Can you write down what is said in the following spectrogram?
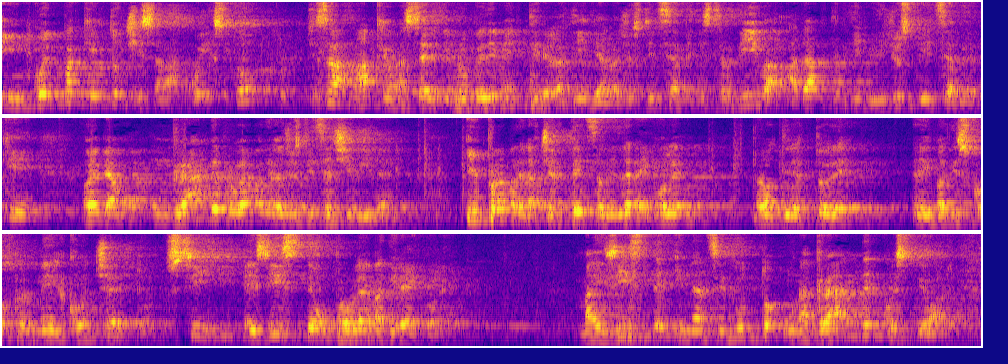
in quel pacchetto ci sarà questo, ci saranno anche una serie di provvedimenti relativi alla giustizia amministrativa, ad altri tipi di giustizia perché noi abbiamo un grande problema della giustizia civile, il problema della certezza delle regole, però direttore ribadisco per me il concetto, sì esiste un problema di regole, ma esiste innanzitutto una grande questione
